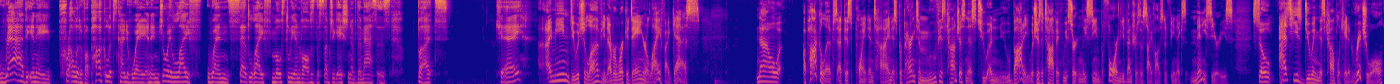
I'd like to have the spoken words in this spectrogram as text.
rad in a prelate of apocalypse kind of way and enjoy life when said life mostly involves the subjugation of the masses. But, okay. I mean, do what you love. You never work a day in your life, I guess. Now, Apocalypse, at this point in time, is preparing to move his consciousness to a new body, which is a topic we've certainly seen before in the Adventures of Cyclops and Phoenix miniseries. So, as he's doing this complicated ritual,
